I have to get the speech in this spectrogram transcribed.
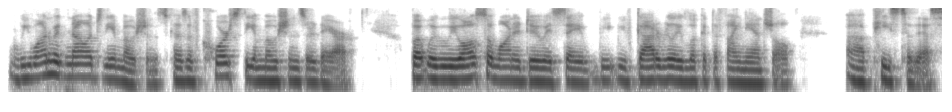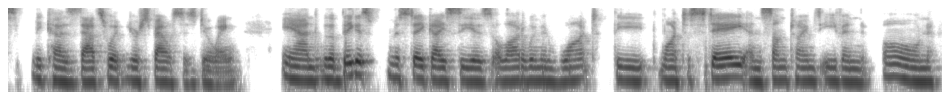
we want to acknowledge the emotions because of course the emotions are there. But what we also want to do is say we, we've got to really look at the financial uh, piece to this because that's what your spouse is doing. And the biggest mistake I see is a lot of women want the want to stay and sometimes even own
